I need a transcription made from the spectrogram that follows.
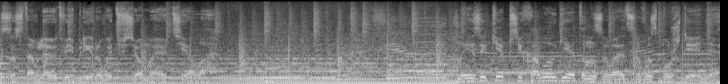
заставляют вибрировать все мое тело. На языке психологии это называется возбуждение.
